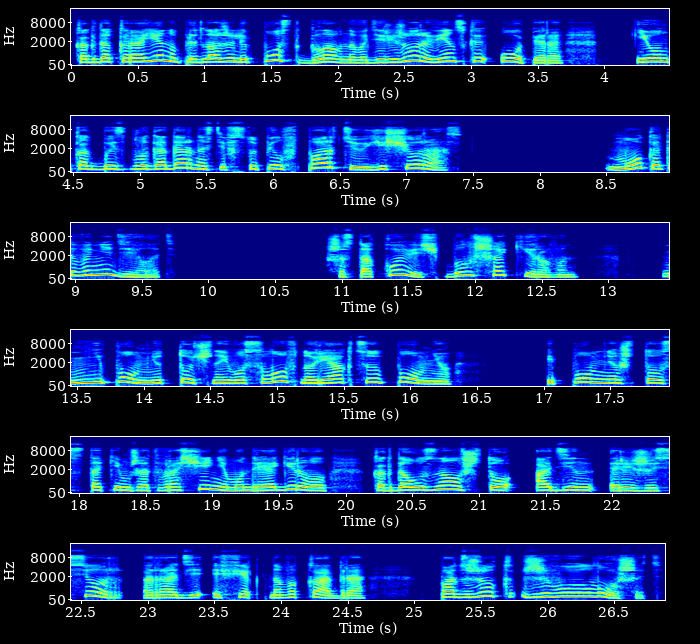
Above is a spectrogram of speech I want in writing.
когда Караяну предложили пост главного дирижера Венской оперы, и он как бы из благодарности вступил в партию еще раз. Мог этого не делать. Шостакович был шокирован. Не помню точно его слов, но реакцию помню. И помню, что с таким же отвращением он реагировал, когда узнал, что один режиссер ради эффектного кадра — поджег живую лошадь.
